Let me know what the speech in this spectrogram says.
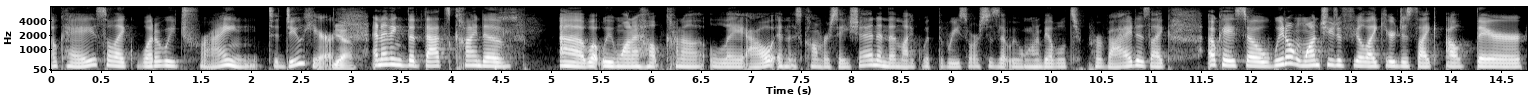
okay, so like, what are we trying to do here? yeah. And I think that that's kind of uh, what we want to help kind of lay out in this conversation. And then, like, with the resources that we want to be able to provide, is like, okay, so we don't want you to feel like you're just like out there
